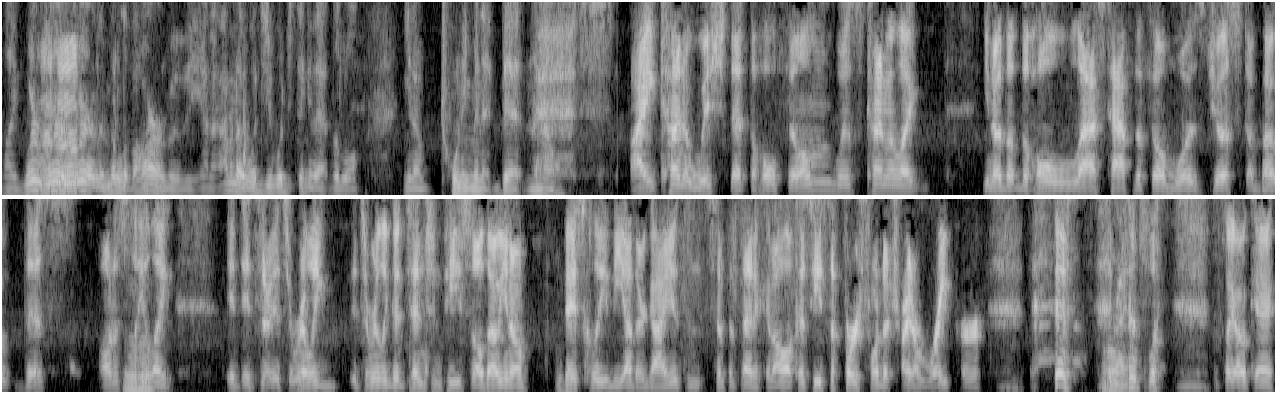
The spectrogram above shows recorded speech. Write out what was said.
Like we're we're Mhm. we're in the middle of a horror movie, and I don't know what did you what did you think of that little, you know, twenty minute bit in the middle? I kind of wish that the whole film was kind of like, you know, the the whole last half of the film was just about this. Honestly, Mhm. like it, it's a it's a really it's a really good tension piece. Although you know, basically the other guy isn't sympathetic at all because he's the first one to try to rape her. Right. it's like it's like okay,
